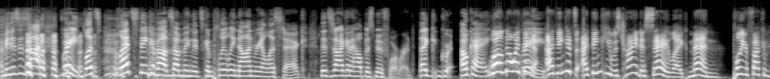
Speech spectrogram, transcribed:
I mean, this is not. wait. Let's let's think about something that's completely non-realistic. That's not going to help us move forward. Like, gr- okay. Well, no, I Great. think I think it's I think he was trying to say like men pull your fucking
